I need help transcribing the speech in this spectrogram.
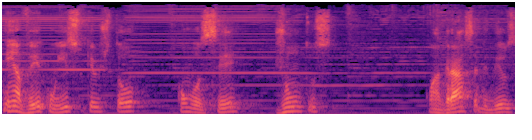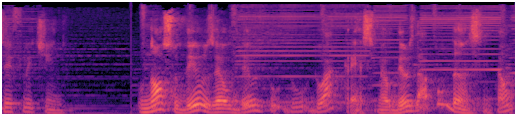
tem a ver com isso que eu estou com você juntos, com a graça de Deus refletindo. O nosso Deus é o Deus do, do, do acréscimo, é o Deus da abundância. Então,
